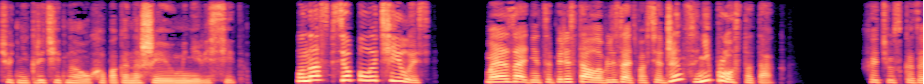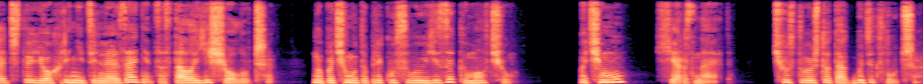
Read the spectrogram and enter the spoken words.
Чуть не кричит на ухо, пока на шее у меня висит. «У нас все получилось! Моя задница перестала влезать во все джинсы не просто так!» Хочу сказать, что ее охренительная задница стала еще лучше, но почему-то прикусываю язык и молчу. Почему? Хер знает. Чувствую, что так будет лучше.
